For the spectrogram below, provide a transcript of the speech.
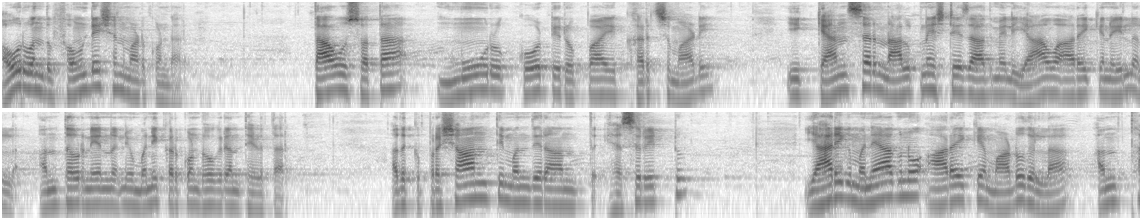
ಅವರು ಒಂದು ಫೌಂಡೇಶನ್ ಮಾಡಿಕೊಂಡಾರ. ತಾವು ಸ್ವತಃ ಮೂರು ಕೋಟಿ ರೂಪಾಯಿ ಖರ್ಚು ಮಾಡಿ ಈ ಕ್ಯಾನ್ಸರ್ ನಾಲ್ಕನೇ ಸ್ಟೇಜ್ ಆದಮೇಲೆ ಯಾವ ಆರೈಕೆನೂ ಇಲ್ಲಲ್ಲ ಅಂಥವ್ರನ್ನೇನು ನೀವು ಮನೆಗೆ ಕರ್ಕೊಂಡು ಹೋಗ್ರಿ ಅಂತ ಹೇಳ್ತಾರೆ. ಅದಕ್ಕೆ ಪ್ರಶಾಂತಿ ಮಂದಿರ ಅಂತ ಹೆಸರಿಟ್ಟು, ಯಾರಿಗೆ ಮನೆಯಾಗೂ ಆರೈಕೆ ಮಾಡೋದಿಲ್ಲ ಅಂಥ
